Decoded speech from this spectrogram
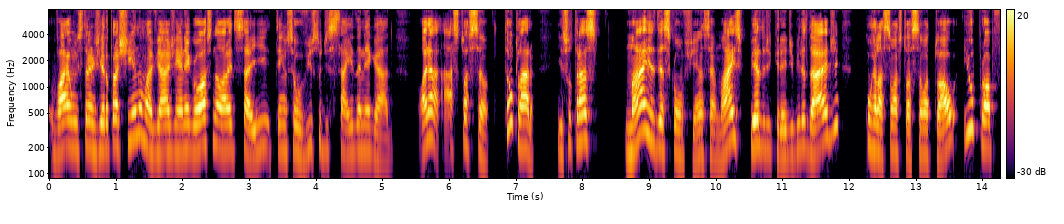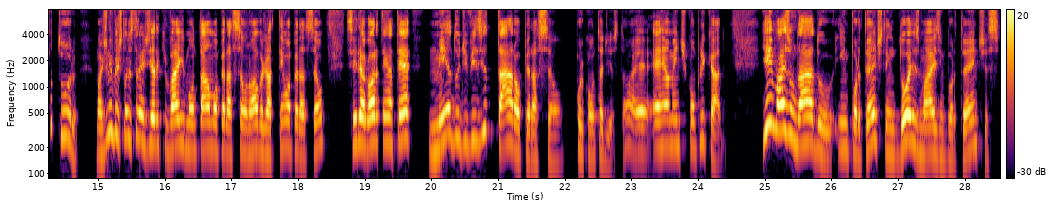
vai um estrangeiro para a China, uma viagem é negócio, na hora de sair tem o seu visto de saída negado. Olha a situação. Então, claro, isso traz mais desconfiança, mais perda de credibilidade com relação à situação atual e o próprio futuro. Imagina um investidor estrangeiro que vai montar uma operação nova, já tem uma operação, se ele agora tem até medo de visitar a operação por conta disso. Então é, é realmente complicado. E aí, mais um dado importante, tem dois mais importantes.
